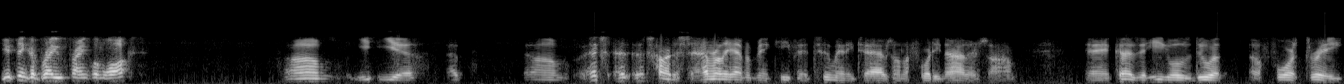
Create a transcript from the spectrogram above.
you think Aubrayo Franklin walks? Um, y- yeah. Um, it's it's hard to say. I really haven't been keeping too many tabs on the 49ers. Um, and because the Eagles do a, a four three,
